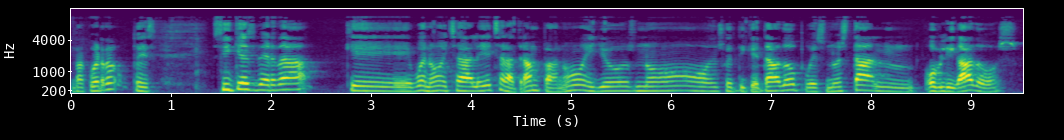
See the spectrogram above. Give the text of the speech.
¿De acuerdo? Pues sí que es verdad que, bueno, echa la ley, echa la trampa, ¿no? Ellos no, en su etiquetado, pues no están obligados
